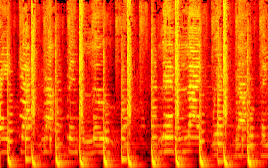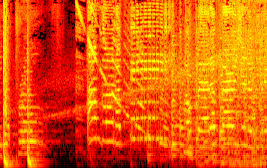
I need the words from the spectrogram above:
Afraid, got nothing to lose. Living life with nothing to prove. I'm gonna be a better version of me.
